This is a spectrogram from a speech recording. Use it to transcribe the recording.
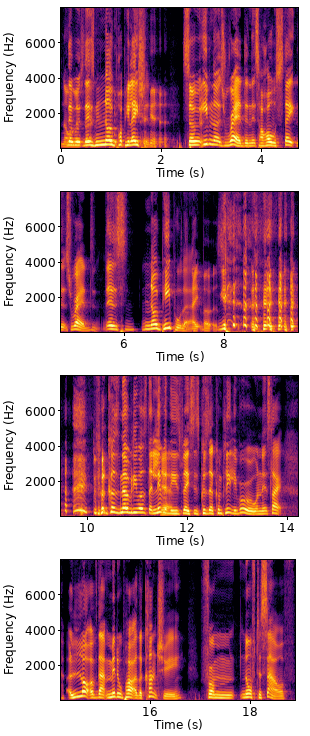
No there was, lives there's there. no population. So even though it's red and it's a whole state that's red, there's no people there eight voters. because nobody wants to live in these places because they're completely rural and it's like a lot of that middle part of the country from north to south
